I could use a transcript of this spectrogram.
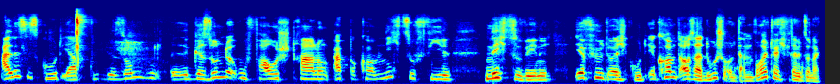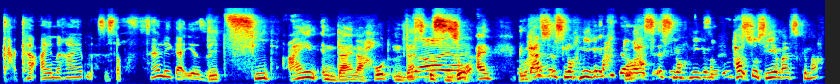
alles ist gut, ihr habt äh, gesunde UV-Strahlung abbekommen, nicht zu viel, nicht zu wenig. Ihr fühlt euch gut, ihr kommt aus der Dusche und dann wollt ihr euch wieder mit so einer Kacke einreiben. Das ist doch völliger Irrsinn. Die zieht ein in deine Haut und das Ja, ist ja, so ja. ein. Du hast es noch nie gemacht. Du hast es noch nie so gemacht. Hast du es jemals gemacht?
